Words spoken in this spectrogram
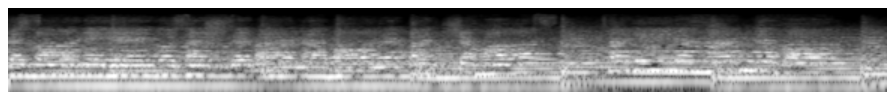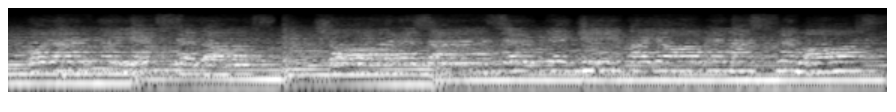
فسانه گذشته بر نوان بچه هاست. تنین خنده ها بلند و یک صداست. شعار زن زندگی پیام نسل ماست.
